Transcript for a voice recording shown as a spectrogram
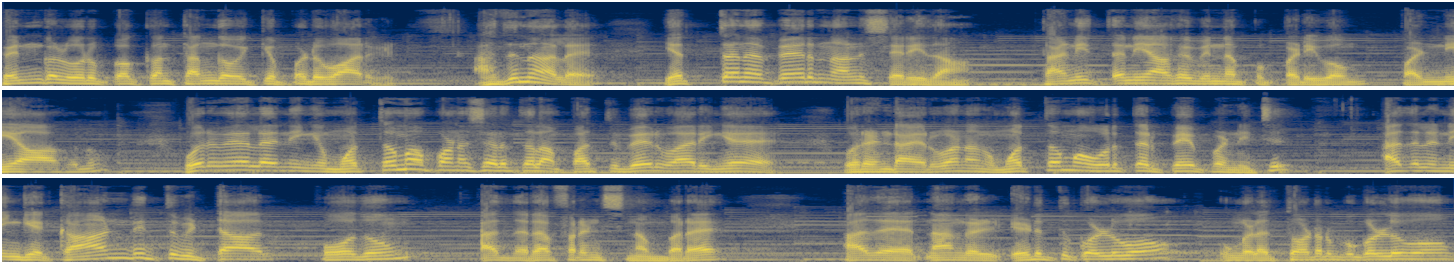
பெண்கள் ஒரு பக்கம் தங்க வைக்கப்படுவார்கள். அதனால எத்தனை பேர்னாலும் சரிதான். தனித்தனியாக விண்ணப்ப படிவம் பண்ணியே ஆகணும் ஒருவேளை நீங்கள் மொத்தமாக பணம் செலுத்தலாம். பத்து பேர் வாரீங்க. ஒரு ரெண்டாயிரம் ரூபா நாங்கள் மொத்தமாக ஒருத்தர் பே பண்ணிச்சு. அதில் நீங்கள் காண்பித்து விட்டால் போதும். அந்த ரெஃபரன்ஸ் நம்பரை அதை நாங்கள் எடுத்துக்கொள்வோம் உங்களை தொடர்பு கொள்ளுவோம்.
